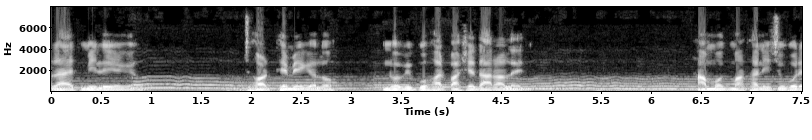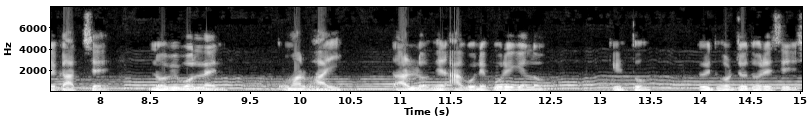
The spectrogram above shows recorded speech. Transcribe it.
রায়ত মিলিয়ে গেল। ঝড় থেমে গেল, নবী গুহার পাশে দাঁড়ালেন। হাম্মদ মাথা নিচু করে কাঁদছে। নবী বললেন, তোমার ভাই তার লোভের আগুনে পুড়ে গেল, কিন্তু তুই ধৈর্য ধরেছিস।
